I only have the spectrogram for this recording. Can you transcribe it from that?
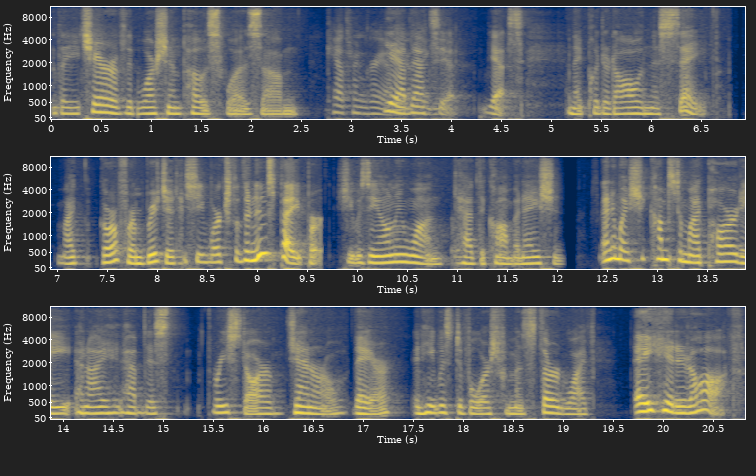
The chair of the Washington Post was, um, Katharine Graham. yeah, that's it. Yes. And they put it all in this safe. My girlfriend, Bridget, she works for the newspaper. She was the only one that had the combination. Anyway, she comes to my party, and I have this three star general there, and he was divorced from his third wife. They hit it off.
